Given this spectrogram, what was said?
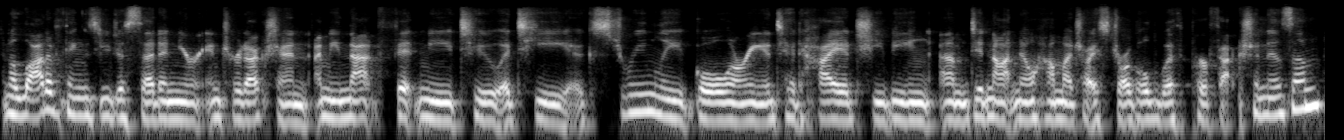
And a lot of things you just said in your introduction, I mean, that fit me to a T. Extremely goal oriented, high achieving, um, did not know how much I struggled with perfectionism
